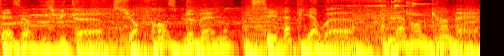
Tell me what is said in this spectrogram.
16h-18h sur France Bleu Men, c'est l'Happy Hour, la vente Grimbert.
